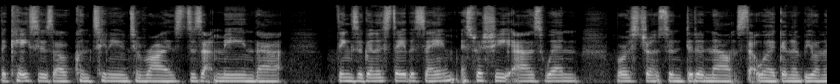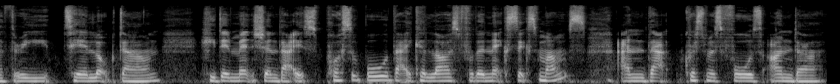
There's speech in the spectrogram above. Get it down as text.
the cases are continuing to rise, does that mean that things are going to stay the same, especially as when Boris Johnson did announce that we're going to be on a three tier lockdown, he did mention that it's possible that it could last for the next six months and that Christmas falls under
